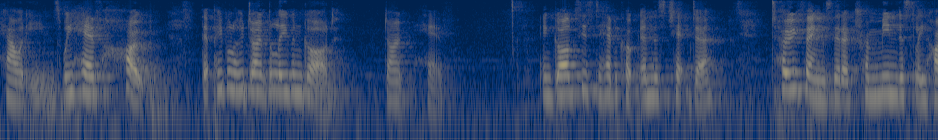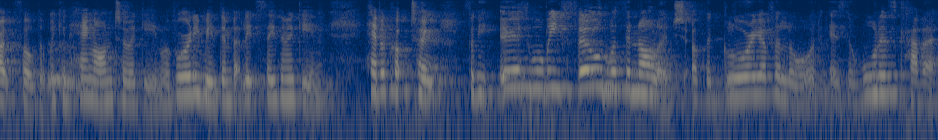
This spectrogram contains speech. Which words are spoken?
how it ends. We have hope that people who don't believe in God don't have. And God says to Habakkuk in this chapter two things that are tremendously hopeful that we can hang on to again. We've already read them, but let's see them again. Habakkuk 2 For the earth will be filled with the knowledge of the glory of the Lord as the waters cover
